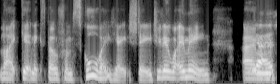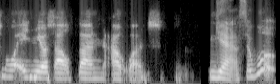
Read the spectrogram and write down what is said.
like getting expelled from school with ADHD. Do you know what I mean? Um, yeah, it's more in yourself than outwards. yeah. So what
